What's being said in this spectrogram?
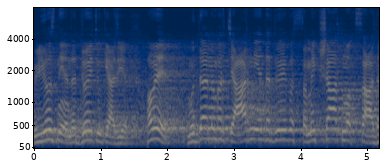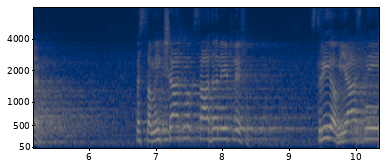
વિડીયોઝની અંદર જોઈ ચૂક્યા છીએ. હવે મુદ્દા નંબર ચારની અંદર જોઈએ કે સમીક્ષાત્મક સાધન. સમીક્ષાત્મક સાધન એટલે શું? સ્ત્રી અભ્યાસની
